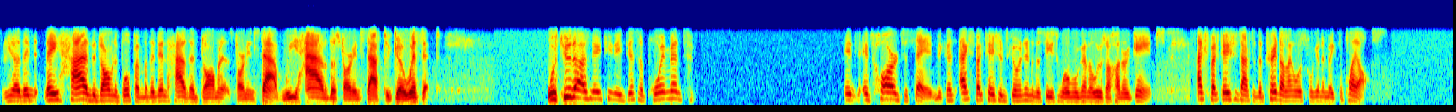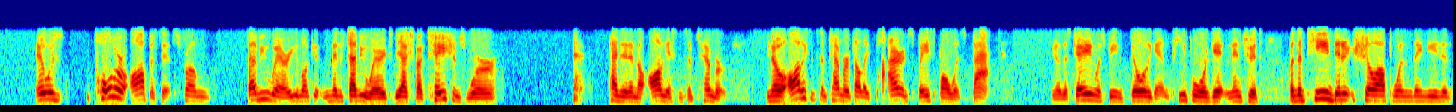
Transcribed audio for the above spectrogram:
you know, they they had the dominant bullpen, but they didn't have the dominant starting staff. We have the starting staff to go with it. Was 2018 a disappointment? It's it's hard to say because expectations going into the season were we're going to lose 100 games. Expectations after the trade deadline was we're going to make the playoffs. it was polar opposites from February. You look at mid-February to the expectations were headed into August and September. You know, August and September felt like Pirates baseball was back. You know, the stadium was being filled again. People were getting into it, but the team didn't show up when they needed.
